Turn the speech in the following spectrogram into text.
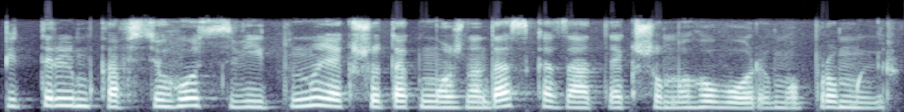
підтримка всього світу, ну, якщо так можна да, сказати, якщо ми говоримо про мир.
